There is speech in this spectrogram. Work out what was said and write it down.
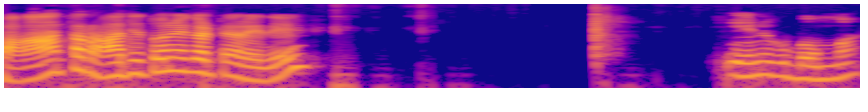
పాత రాతితోనే కట్టారు ఇది. ఏనుగు బొమ్మ.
